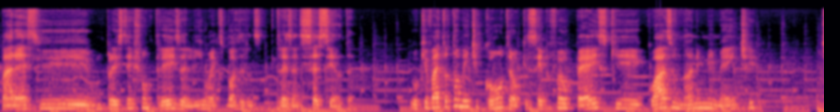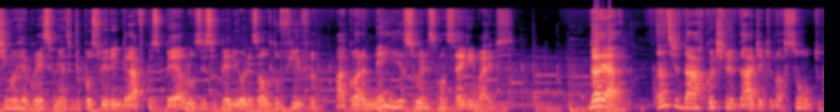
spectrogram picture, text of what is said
Parece um PlayStation 3 ali, um Xbox 360. O que vai totalmente contra o que sempre foi o PES, que quase unanimemente tinha o reconhecimento de possuírem gráficos belos e superiores aos do FIFA. Agora nem isso eles conseguem mais. Galera, antes de dar continuidade aqui no assunto,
